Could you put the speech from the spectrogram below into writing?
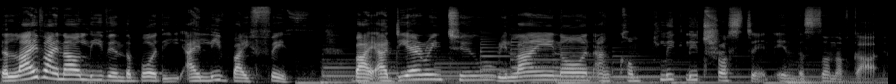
The life I now live in the body, I live by faith by adhering to, relying on, and completely trusting in the Son of God,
